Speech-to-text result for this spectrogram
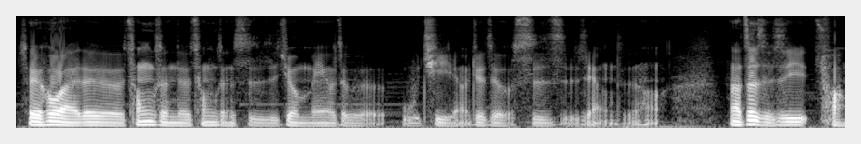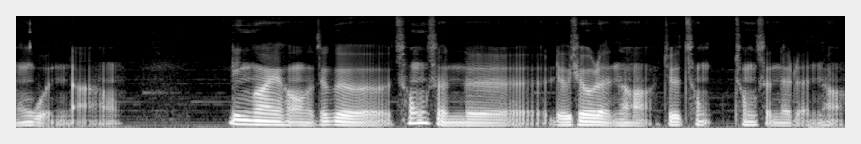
所以后来的冲绳的冲绳狮子就没有这个武器了，就只有狮子这样子哈。那这只是传闻呐。另外哈，这个冲绳的琉球人哈，就冲冲绳的人哈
